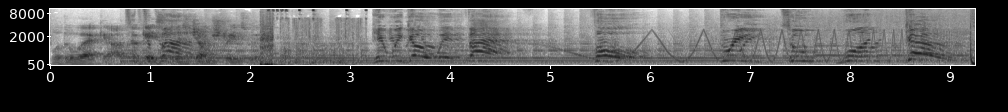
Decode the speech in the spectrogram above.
for the workout. Okay, so let's jump straight to it. Here we go with five, four, three, two, one, go!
